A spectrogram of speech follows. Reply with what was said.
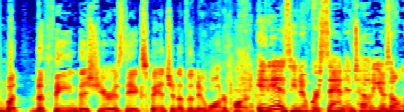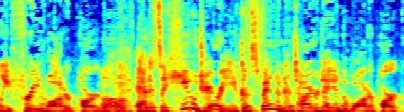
But the theme this year is the expansion of the new water park. It is is, you know, we're San Antonio's only free water park. Oh. And it's a huge area. You can spend an entire day in the water park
